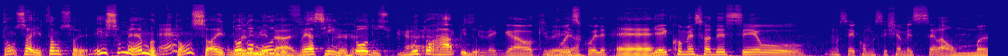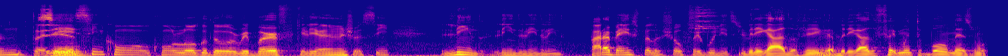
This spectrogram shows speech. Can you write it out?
Tom Sawyer, Tom Sawyer. É isso mesmo, É? Tom Sawyer. Todo mundo. Foi assim, todos. muito Caraca, rápido. Que legal, que, Que boa legal. escolha. É. E aí começou a descer o. Não sei como se chama isso, sei lá, um manto ali, Sim. assim, com, com o logo do Rebirth, aquele anjo, assim. Lindo, lindo, lindo, lindo. Parabéns pelo show, foi bonito. de. Obrigado, obriga- obrigado. Foi muito bom mesmo.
